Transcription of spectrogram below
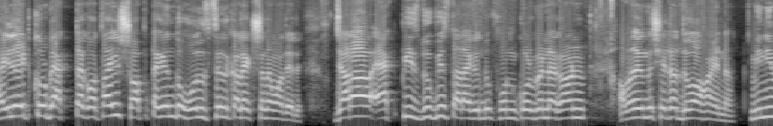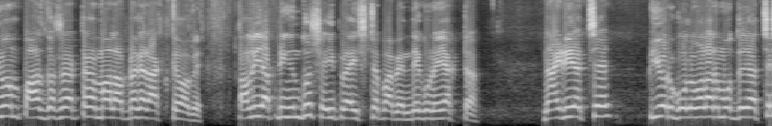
হাইলাইট করব একটা কথাই, সবটা কিন্তু হোলসেল কালেকশন আমাদের। যারা এক পিস দু পিস তারা কিন্তু ফোন করবেন না, কারণ আমাদের কিন্তু সেটা দেওয়া হয় না। মিনিমাম পাঁচ, দশ হাজার টাকার মাল আপনাকে রাখতে হবে। তাহলেই আপনি কিন্তু সেই প্রাইসটা পাবেন। দেখুন এই একটা। নাইটি যাচ্ছে পিওর গোলগলার মধ্যে যাচ্ছে।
